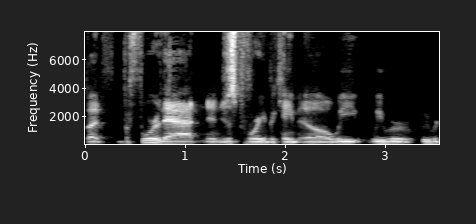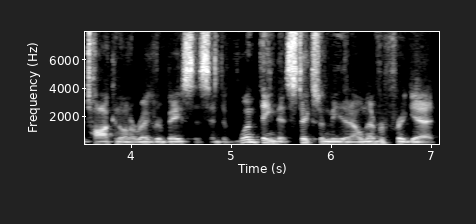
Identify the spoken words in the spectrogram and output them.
but before that, and just before he became ill, we we were we were talking on a regular basis. And the one thing that sticks with me that I'll never forget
